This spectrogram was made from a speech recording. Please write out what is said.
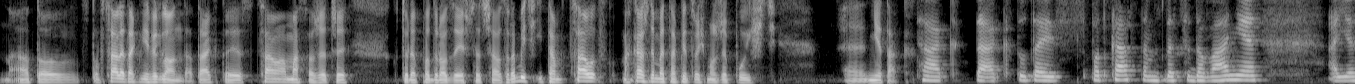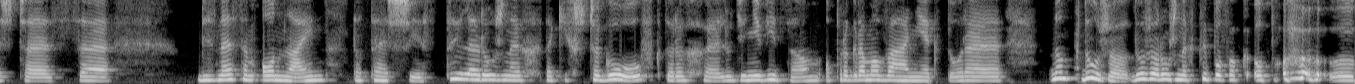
No, a to, to wcale tak nie wygląda, tak? To jest cała masa rzeczy, które po drodze jeszcze trzeba zrobić i tam cały, na każdym etapie coś może pójść e, nie tak. Tak, tak. Tutaj z podcastem zdecydowanie, a jeszcze z biznesem online to też jest tyle różnych takich szczegółów, których ludzie nie widzą. Oprogramowanie, które no dużo, dużo różnych typów o, o, o,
